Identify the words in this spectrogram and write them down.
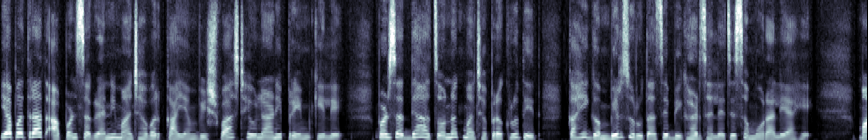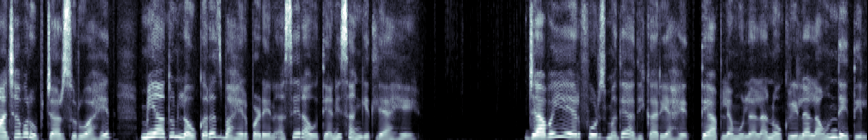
या पत्रात आपण सगळ्यांनी माझ्यावर कायम विश्वास ठेवला आणि प्रेम केले पण सध्या अचानक माझ्या प्रकृतीत काही गंभीर स्वरूपाचे बिघाड झाल्याचे समोर आले आहे. माझ्यावर उपचार सुरू आहेत मी यातून लवकरच बाहेर पडेन असे राऊत यांनी सांगितले आहे. ज्यावेळी एअरफोर्समध्ये अधिकारी आहेत ते आपल्या मुलाला नोकरीला लावून देतील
